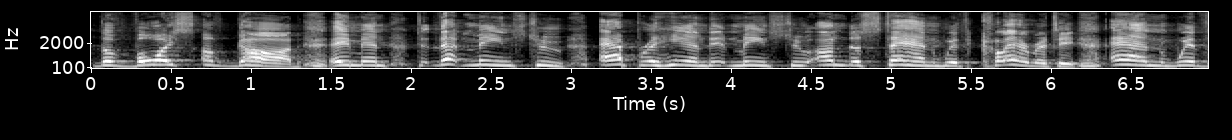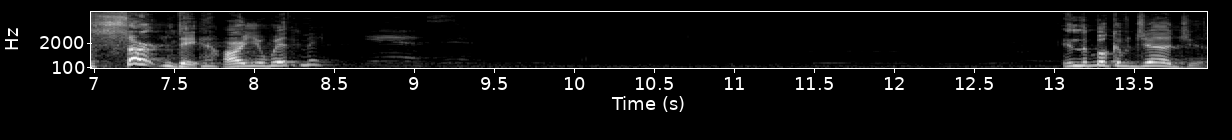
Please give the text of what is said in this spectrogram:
the voice of God? Amen. That means to apprehend, it means to understand with clarity and with certainty. Are you with me? In the book of Judges,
